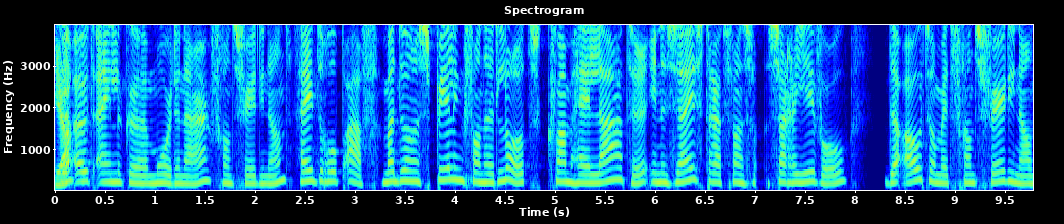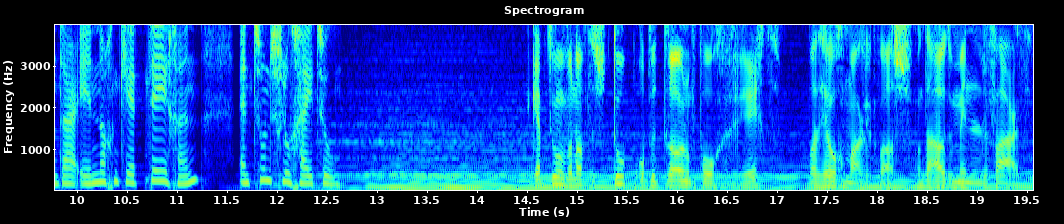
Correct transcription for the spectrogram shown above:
ja? de uiteindelijke moordenaar, Frans Ferdinand, hij droop af. Maar door een speling van het lot kwam hij later in een zijstraat van Sarajevo de auto met Frans Ferdinand daarin nog een keer tegen en toen sloeg hij toe. Ik heb toen vanaf de stoep op de troonopvolger gericht, wat heel gemakkelijk was, want de auto minderde vaart.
